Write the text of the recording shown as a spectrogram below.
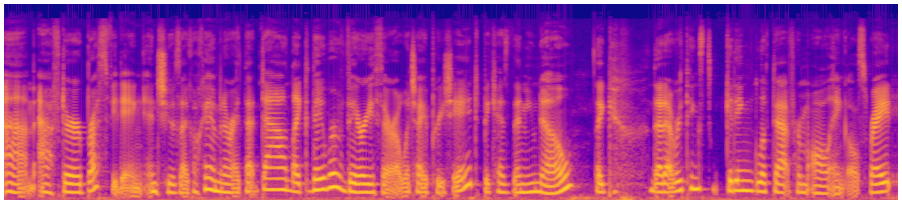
um, after breastfeeding. And she was like, okay, I'm going to write that down. Like they were very thorough, which I appreciate because then you know, like, that everything's getting looked at from all angles, right?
